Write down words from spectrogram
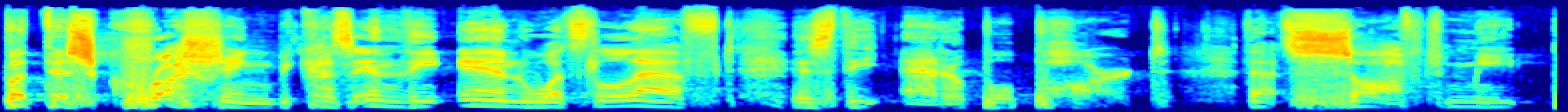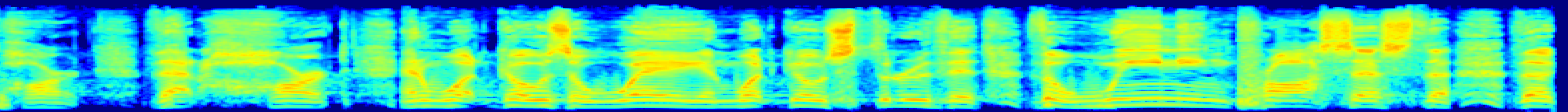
but this crushing, because in the end, what's left is the edible part, that soft meat part, that heart, and what goes away and what goes through the, the weaning process, the, the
